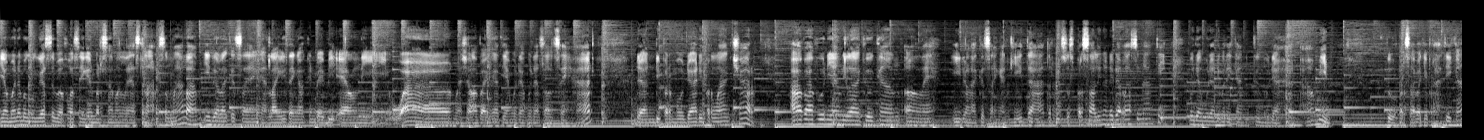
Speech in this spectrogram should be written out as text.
yang mana mengunggah sebuah postingan bersama Leslar. Semalam idola kesayangan lagi tengokin baby L nih. Wow masya Allah banget ya mudah-mudahan selalu sehat dan dipermudah diperlancar. Apa pun yang dilakukan oleh idola kesayangan kita termasuk persalinan dedek lasi nanti mudah-mudahan diberikan kemudahan. Amin tuh persahabatnya perhatikan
